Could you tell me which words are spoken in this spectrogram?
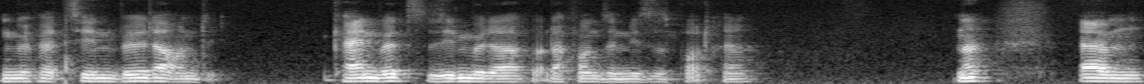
ungefähr zehn Bilder und kein Witz, sieben Bilder davon sind dieses Porträt. Ne? Ähm,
